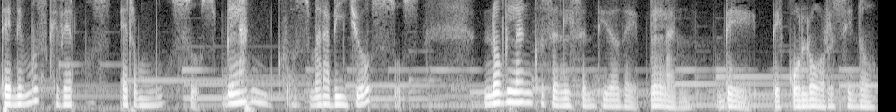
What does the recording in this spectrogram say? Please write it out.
tenemos que vernos hermosos, blancos, maravillosos. No blancos en el sentido de, de, de color, sino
